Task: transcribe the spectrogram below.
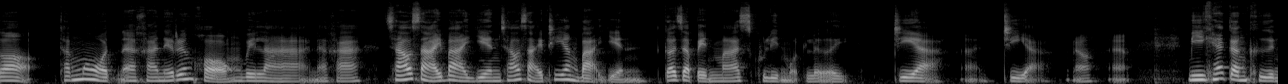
ก็ทั้งหมดนะคะในเรื่องของเวลานะคะ เช้าสายบ่ายเย็น เช้าสายเที่ยงบ่ายเย็น ก็จะเป็น masculine หมดเลย dia อ่า dia เนาะอะมีแค่กลางคืน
